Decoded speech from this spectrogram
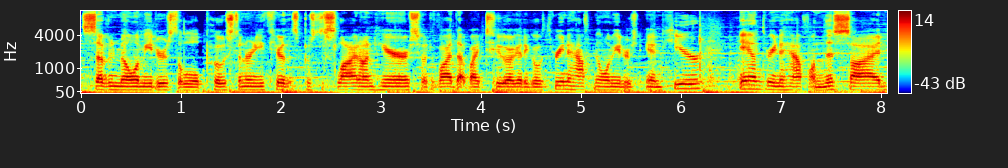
seven millimeters, the little post underneath here that's supposed to slide on here. So divide that by two, I gotta go three and a half millimeters in here and three and a half on this side.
